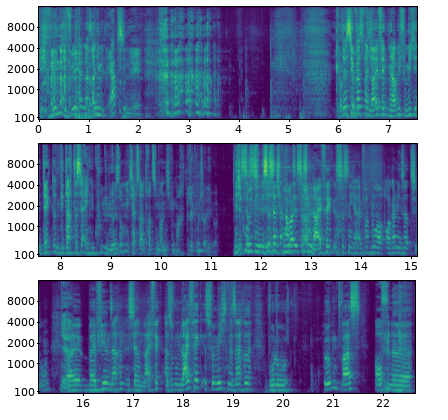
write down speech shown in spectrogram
Ich will, ich will halt Lasagne mit Erbsen, ey. Das ist jedenfalls mein Lifehack, den habe ich für mich entdeckt und gedacht, das ist ja eigentlich eine coole Lösung. Ich habe es aber trotzdem noch nicht gemacht. Glückwunsch, Oliver. Nicht Ist gut, das, ein, ist das das, nicht gut? aber ist das ein Ja. Lifehack? Ist das nicht einfach nur Organisation? Ja. Weil bei vielen Sachen ist ja ein Lifehack. Also ein Lifehack ist für mich eine Sache, wo du irgendwas auf eine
